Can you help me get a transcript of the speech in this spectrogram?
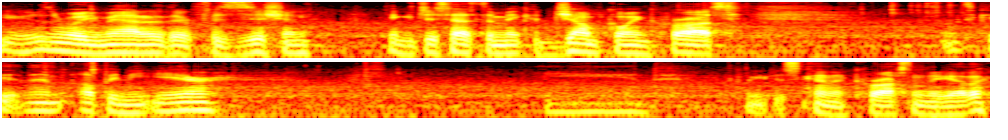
It doesn't really matter their position. I think it just has to make a jump going across. Let's get them up in the air. And we just kind of cross them together.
